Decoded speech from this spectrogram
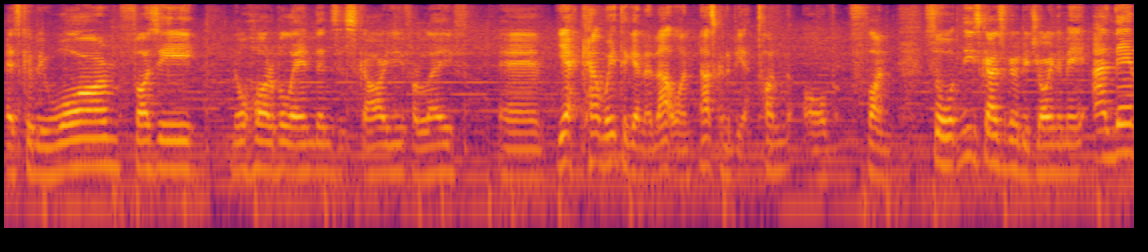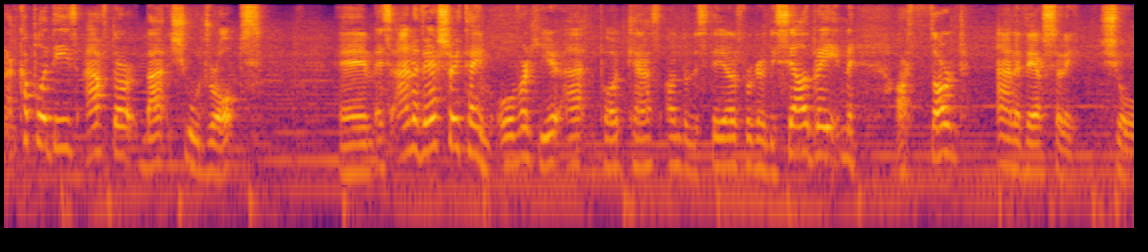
it's going to be warm, fuzzy, no horrible endings that scar you for life. Um, yeah, can't wait to get into that one. That's going to be a ton of fun. So these guys are going to be joining me, and then a couple of days after that show drops, um, it's anniversary time over here at the podcast Under the Stairs. We're going to be celebrating our third anniversary show.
